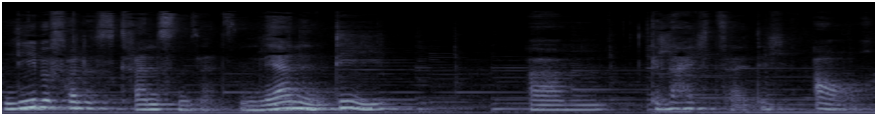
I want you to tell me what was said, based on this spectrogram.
Liebevolles Grenzen setzen. Lernen die ähm, gleichzeitig auch.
